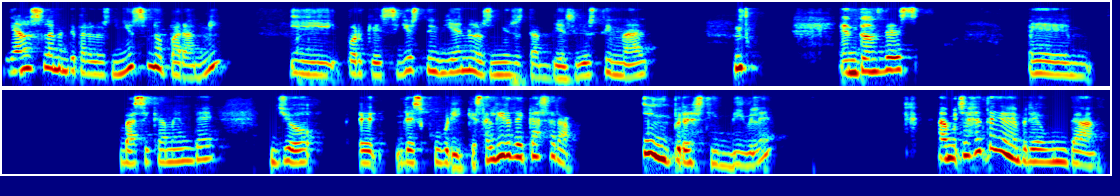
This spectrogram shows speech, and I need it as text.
ya no solamente para los niños, sino para mí. Y porque si yo estoy bien, los niños están bien, si yo estoy mal. Entonces, em, básicamente yo eh, descubrí que salir de casa era imprescindible hay mucha gente que me pregunta,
